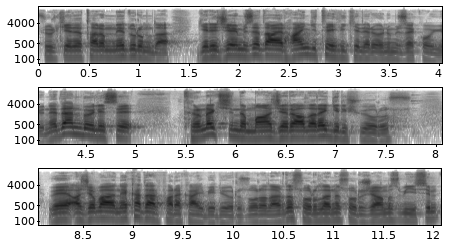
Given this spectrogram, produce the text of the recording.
Türkiye'de tarım ne durumda? Geleceğimize dair hangi tehlikeleri önümüze koyuyor? Neden böylesi tırnak içinde maceralara girişiyoruz? Ve acaba ne kadar para kaybediyoruz oralarda? Sorularını soracağımız bir isim.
